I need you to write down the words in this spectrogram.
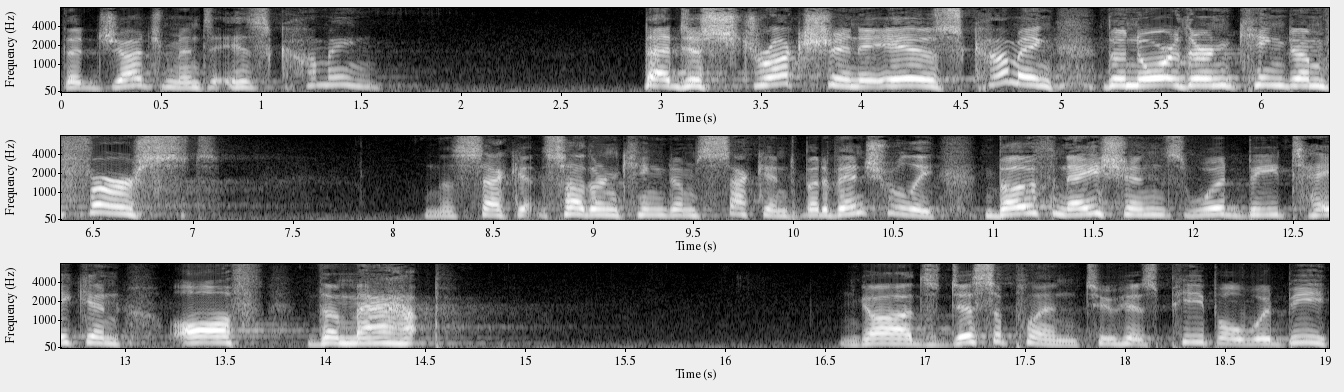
that judgment is coming. That destruction is coming. The northern kingdom first, the second, southern kingdom second. But eventually, both nations would be taken off the map. God's discipline to his people would be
